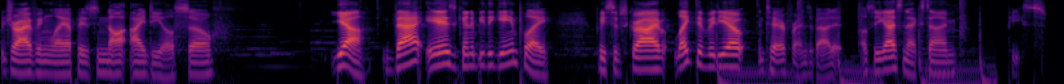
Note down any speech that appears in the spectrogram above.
driving layup is not ideal, so yeah, that is going to be the gameplay. Please subscribe, like the video, and tell your friends about it. I'll see you guys next time. Peace.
